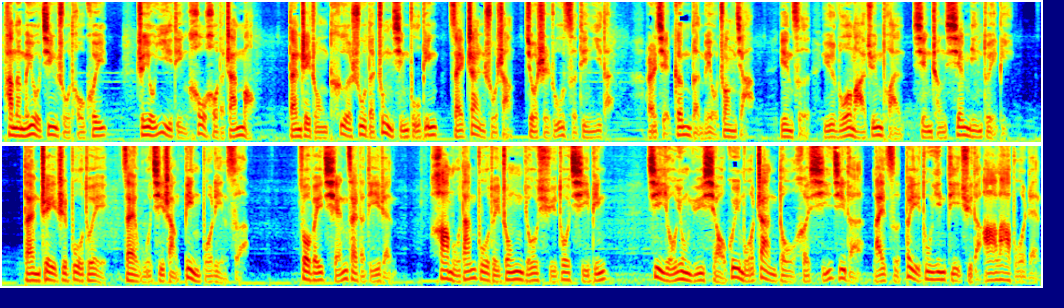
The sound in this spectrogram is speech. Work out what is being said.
他们没有金属头盔，只有一顶厚厚的毡帽。但这种特殊的重型步兵在战术上就是如此定义的，而且根本没有装甲，因此与罗马军团形成鲜明对比。但这支部队在武器上并不吝啬，作为潜在的敌人。哈姆丹部队中有许多骑兵，既有用于小规模战斗和袭击的来自贝都因地区的阿拉伯人，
